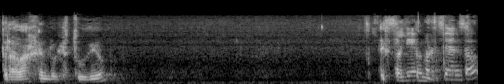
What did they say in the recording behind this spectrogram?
trabaja en lo que estudió? Exactamente. ¿El 10%?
